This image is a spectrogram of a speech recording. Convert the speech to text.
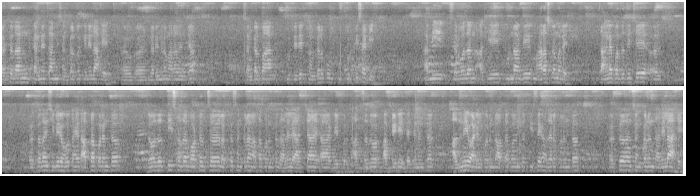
रक्तदान करण्याचा आम्ही संकल्प केलेला आहे नरेंद्र महाराजांच्या. संकल्पापूर्ती ते संकल्प पूर्तीसाठी आम्ही सर्वजण अगदी पूर्ण अगदी महाराष्ट्रामध्ये चांगल्या पद्धतीचे रक्तदान शिबिरं होत आहेत. आत्तापर्यंत जवळजवळ तीस हजार बॉटलचं रक्तसंकलन आतापर्यंत झालेलं आहे. आजच्या डेटपर्यंत आजचा जो अपडेट येईल त्याच्यानंतर अजूनही वाढेल. परंतु आतापर्यंत तीस एक हजारापर्यंत रक्तदान संकलन झालेलं आहे.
